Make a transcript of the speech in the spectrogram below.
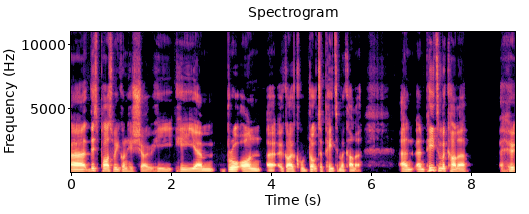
uh, this past week on his show, he he um, brought on a, a, guy called Dr. Peter McCullough, and and Peter McCullough, who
